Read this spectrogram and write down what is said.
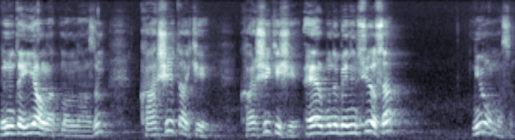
Bunu da iyi anlatman lazım. Karşıdaki, karşı kişi eğer bunu benimsiyorsa niye olmasın?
